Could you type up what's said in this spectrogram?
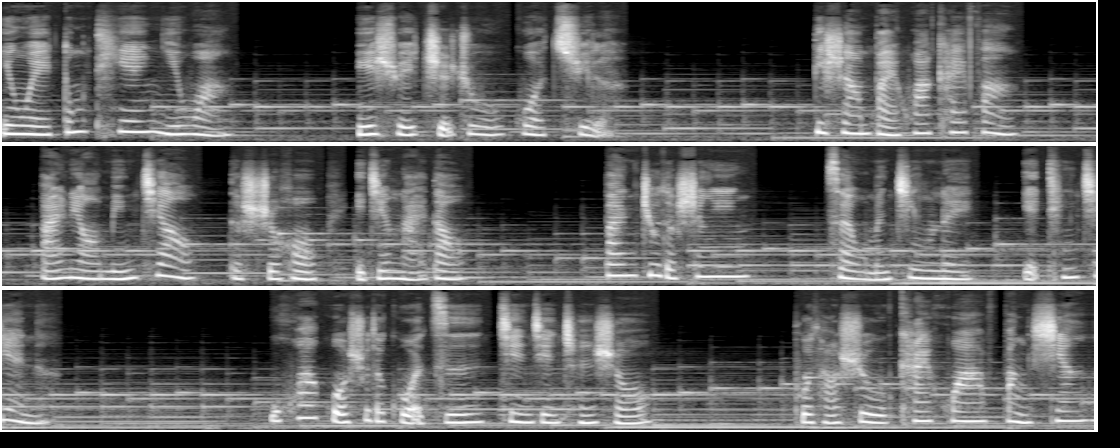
因为冬天已往，雨水止住过去了。地上百花开放，百鸟鸣叫的时候已经来到。斑鸠的声音，在我们境内也听见了。”无花果树的果子渐渐成熟，葡萄树开花放香。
